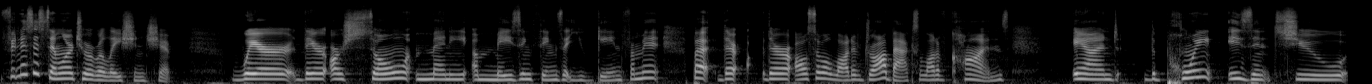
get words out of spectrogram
fitness is similar to a relationship where there are so many amazing things that you gain from it, but there there are also a lot of drawbacks, a lot of cons. And the point isn't to,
